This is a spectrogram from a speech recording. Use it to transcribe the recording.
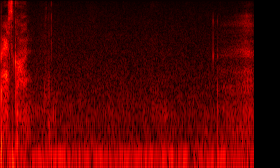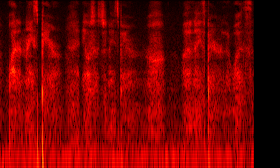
Bear's gone. What a nice bear. It was such a nice bear. What a nice bear that was.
